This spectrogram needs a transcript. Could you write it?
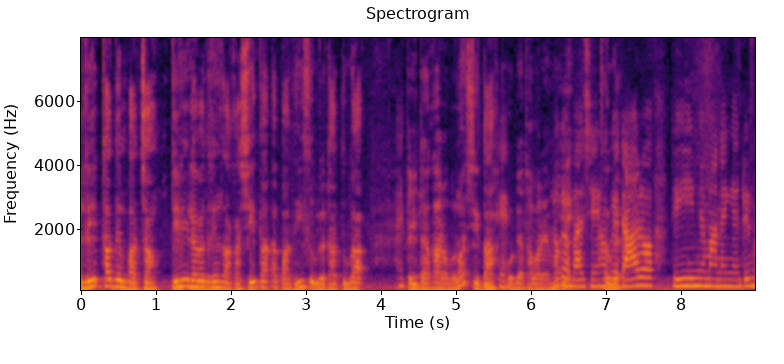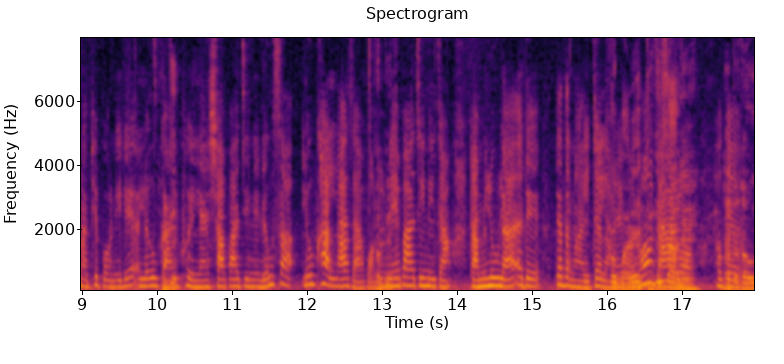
အလေးထားတဲ့ပါကြောင်း daily level သတင်းစာကရေးသားအပ်ပါသည်ဆိုပြီးတော့ဒါသူက editor ကတော့ဗောနော်ရေးသားပေါ်ပြထားပါတယ်အမဟုတ်ကြီးကဲ့ပါရှင်ဟုတ်ကဲ့ဒါကတော့ဒီမြန်မာနိုင်ငံတွင်းမှာဖြစ်ပေါ်နေတဲ့အလုတ်ကိုင်းခွေလန်းရှားပါခြင်းနဲ့လှုပ်ဆလှုပ်ခလာစားပေါ့နော်နေပါခြင်းတွေကြောင့်ဒါမလူလားအဲ့တဲ့ပြဿနာတွေတက်လာဟုတယ်တ်ပါပေါ့တယ်နော်ဒီကိစ္စဒါလေးတော့ဟုတ်ကဲ့တော်တော်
